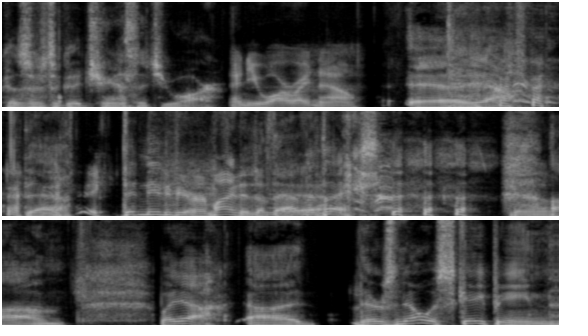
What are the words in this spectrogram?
because there's a good chance that you are, and you are right now. Uh, yeah, yeah. Didn't need to be reminded of that, yeah. but thanks. yeah. Um, but yeah, uh, there's no escaping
